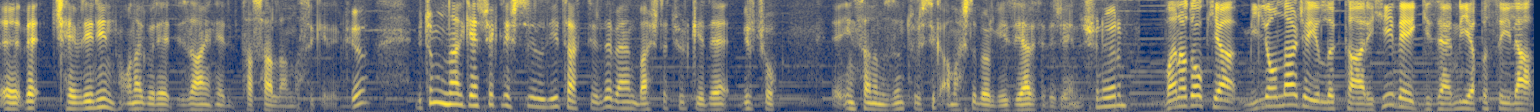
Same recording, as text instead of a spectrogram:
e, ve çevrenin ona göre dizayn edip tasarlanması gerekiyor. Bütün bunlar gerçekleştirildiği takdirde ben başta Türkiye'de birçok e, insanımızın turistik amaçlı bölgeyi ziyaret edeceğini düşünüyorum. Vanadokya milyonlarca yıllık tarihi ve gizemli yapısıyla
